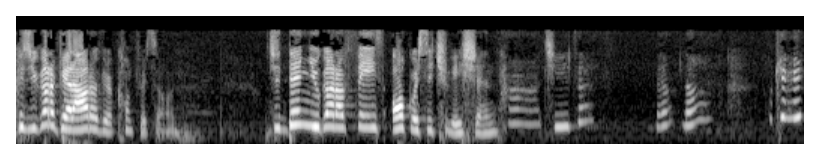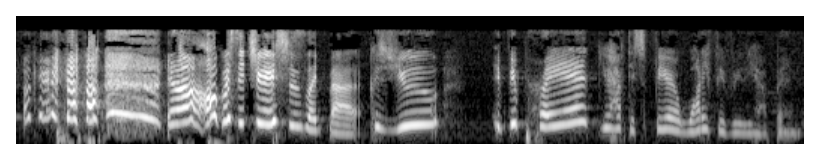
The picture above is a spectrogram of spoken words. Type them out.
Cause you gotta get out of your comfort zone. So Then you gotta face awkward situations. Ah, Jesus? No, no? Okay, okay. you know, awkward situations like that. Cause you, if you pray it, you have this fear, what if it really happens?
